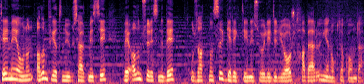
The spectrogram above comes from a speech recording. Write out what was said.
TMO'nun alım fiyatını yükseltmesi ve alım süresini de uzatması gerektiğini söyledi diyor haberünya.com'da.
